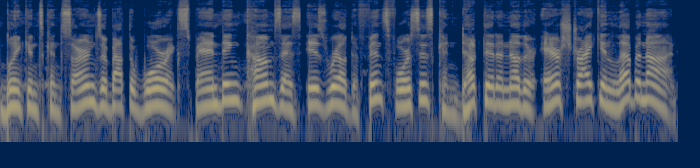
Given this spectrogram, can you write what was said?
Blinken's concerns about the war expanding comes as Israel Defense Forces conducted another airstrike in Lebanon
